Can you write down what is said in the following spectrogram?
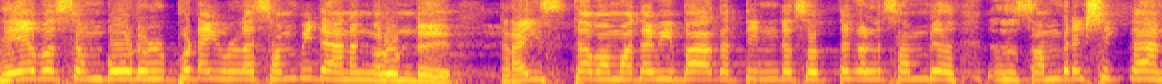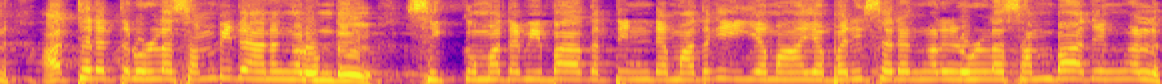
ദേവസ്വം ബോർഡ് ഉൾപ്പെടെയുള്ള സംവിധാനങ്ങളുണ്ട്. ക്രൈസ്തവ മതവിഭാഗത്തിന്റെ സ്വത്തുകൾ സംരക്ഷിക്കാൻ അത്തരത്തിലുള്ള സംവിധാനങ്ങളുണ്ട്. സിഖ് മതവിഭാഗത്തിന്റെ മതകീയമായ പരിസരങ്ങളിലുള്ള സമ്പാദ്യങ്ങൾ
